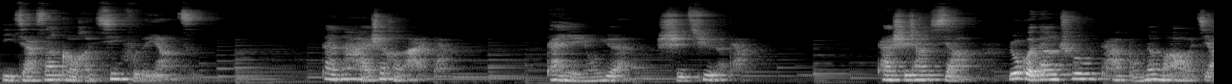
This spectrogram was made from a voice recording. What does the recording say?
一家三口很幸福的样子。但他还是很爱她，但也永远失去了她。他时常想，如果当初他不那么傲娇，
